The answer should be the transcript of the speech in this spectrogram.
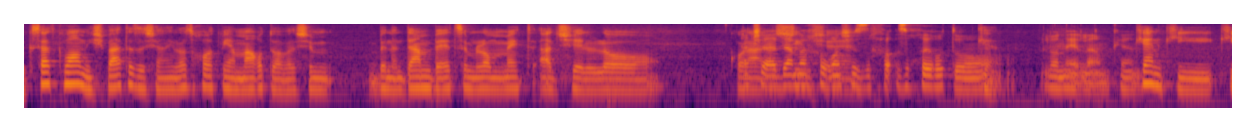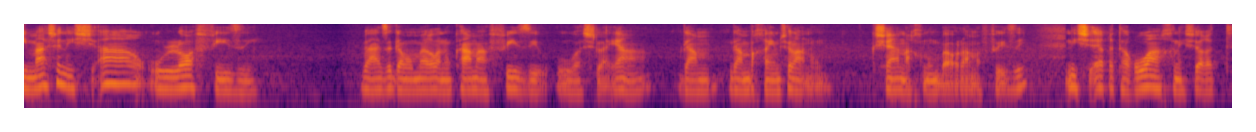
וקצת כמו המשפט הזה שאני לא זוכרת מי אמר אותו, אבל שבן אדם בעצם לא מת עד שלא... כל. עד שהאדם האחרון שזוכר אותו כן. לא נעלם, כן. כן, כי, כי מה שנשאר הוא לא הפיזי. ואז זה גם אומר לנו כמה הפיזי הוא אשליה, גם, גם בחיים שלנו, כשאנחנו בעולם הפיזי. נשארת הרוח, נשארת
